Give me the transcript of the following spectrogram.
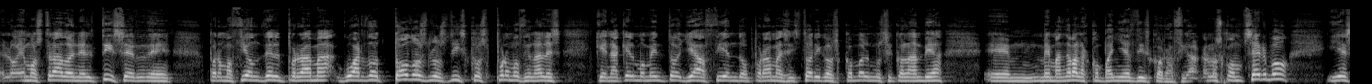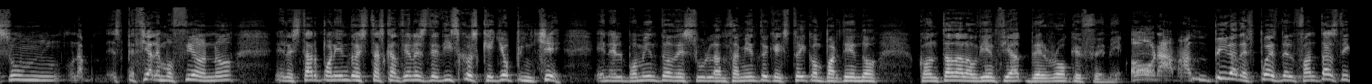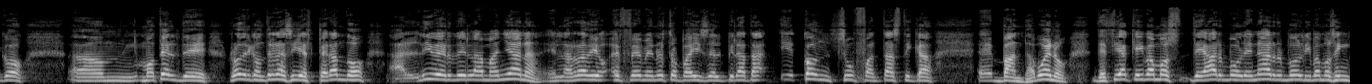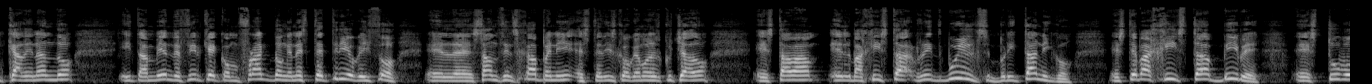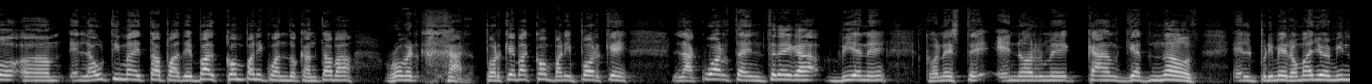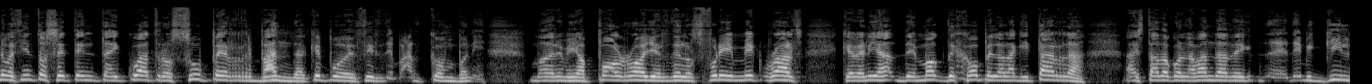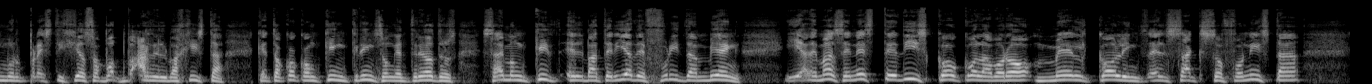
lo he mostrado en el teaser de promoción del programa, guardo todos los discos promocionales que en aquel momento, ya haciendo programas históricos como el Musicolandia, eh, me mandaban las compañías discográficas. Los conservo y es un- una especial emoción, ¿no? El estar poniendo estas canciones de discos que yo pinché en el momento de su lanzamiento y que estoy compartiendo con toda la audiencia de Rock FM. Hora vampira después del fantástico um, motel de Rodri Contreras y esperando al líder de la mañana en la radio FM nuestro país, el Pirata, y con su fantástica eh, banda. Bueno, decía que íbamos de árbol en árbol, íbamos encadenando y también decir que con Frankton en este trío que hizo el eh, Something's Happening, este disco que hemos escuchado, estaba el bajista Reed Wills, británico. Este bajista vive, estuvo um, en la última etapa de Bad Company cuando cantaba Robert Hart. ¿Por qué Bad Company? Porque la cuarta entrega viene con este enorme Can't Get North, el primero mayo de 1974, super banda, ¿qué puedo decir de Bad Company? Madre mía, Paul Rogers de los Free, Mick Rawls, que venía de Mock the Hoppel a la guitarra, ha estado con la banda de, de David Gilmour, prestigioso, Bob Barry, el bajista, que tocó con King Crimson, entre otros, Simon Kidd, el batería de Free también, y además en este disco colaboró Mel Collins, el saxofonista,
